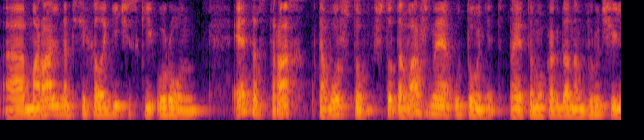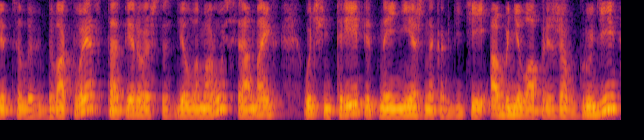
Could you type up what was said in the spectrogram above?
э, морально-психологический урон. Это страх того, что что-то важное утонет. Поэтому, когда нам вручили целых два квеста, первое, что сделала Маруся, она их очень трепетно и нежно, как детей, обняла, прижав к груди,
